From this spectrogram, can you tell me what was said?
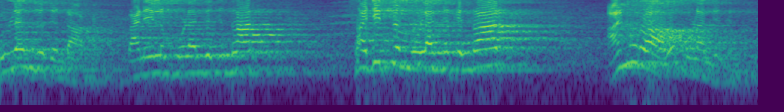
முழங்குகின்றார்கள். ரணிலும் முழங்குகின்றார் சஜித்தும் முழங்குகின்றார் அனுராவும் முழங்குகின்றார்.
